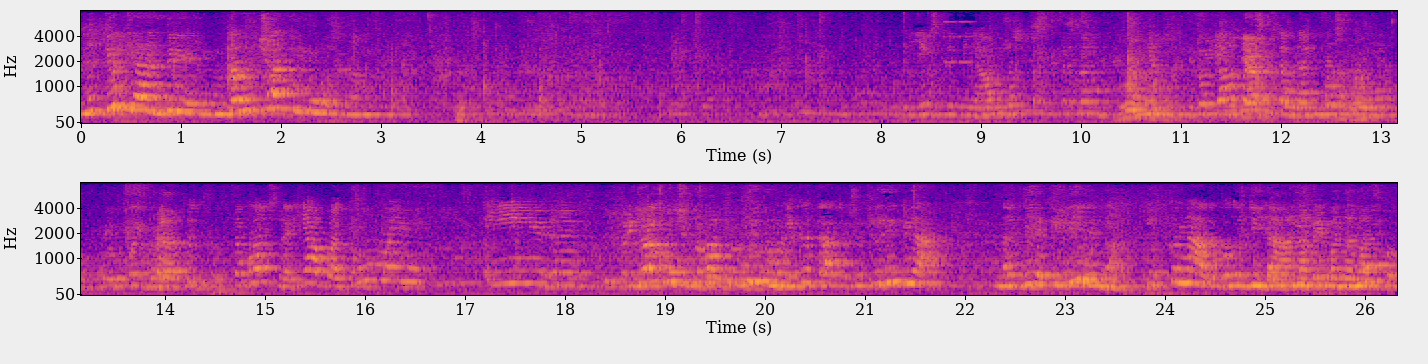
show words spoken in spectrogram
Не тільки Андріївну, залучати можна. Если меня уже предложат, групу. то я Я- хочу создать группу, выбрать. Согласна? Я подумаю и э, Я хочу привлеку давати відомості казати, що Жеребня Надія Кирилівна досконало володіє Да, вона англійською преподаватель. мовою,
